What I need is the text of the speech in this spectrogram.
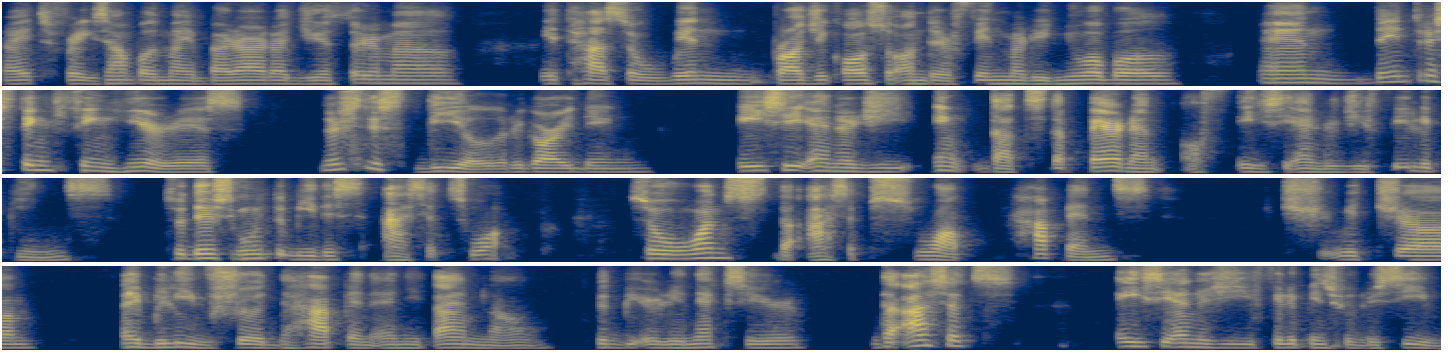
right? For example, Maibarara Geothermal, it has a wind project also under Finma Renewable. And the interesting thing here is there's this deal regarding AC Energy Inc., that's the parent of AC Energy Philippines. So there's going to be this asset swap. So once the asset swap happens, which um, I believe should happen anytime now, could be early next year, the assets AC Energy Philippines will receive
